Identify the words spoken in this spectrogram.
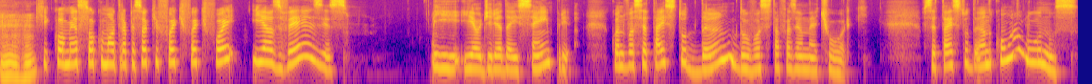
Uhum. que começou com uma outra pessoa que foi, que foi, que foi. E às vezes, e, e eu diria daí sempre, quando você está estudando, você está fazendo network. Você está estudando com alunos.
